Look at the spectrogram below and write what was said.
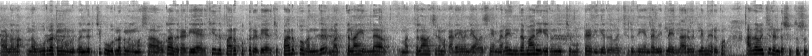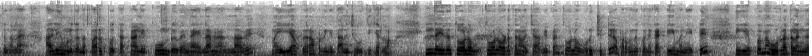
அவ்வளோதான் இந்த உருளைக்கிழங்கு உங்களுக்கு வெந்துருச்சு இப்போ உருளைக்கிழங்கு மசாலாவுக்கு அது ரெடி ஆயிடுச்சு இது பருப்புக்கு ரெடி ஆயிடுச்சு பருப்பு வந்து மத்தெல்லாம் இல்லை மத்தெல்லாம் வச்சு நம்ம கடைய வேண்டிய அவசியம் இல்லை. இந்த மாதிரி இருந்துச்சு முட்டை அடிக்கிறது வச்சுருந்தீங்கன்னா வீட்டில் எல்லார் வீட்லேயுமே இருக்கும். அதை வச்சு ரெண்டு சுற்று சுற்றுங்களேன் அதுலேயும் உங்களுக்கு அந்த பருப்பு தக்காளி பூண்டு வெங்காயம் எல்லாமே நல்லாவே மையாக போயிடும் அப்புறம் நீங்கள் தாளித்து ஊற்றிக்கிறலாம் இந்த இதை தோலை தோலோட தான் நான் வச்சு அவிப்பேன். தோலை உரிச்சிட்டு அப்புறம் வந்து கொஞ்சம் கட்டியும் பண்ணிவிட்டு நீங்கள் எப்போவுமே உருளைக்கிழங்கு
